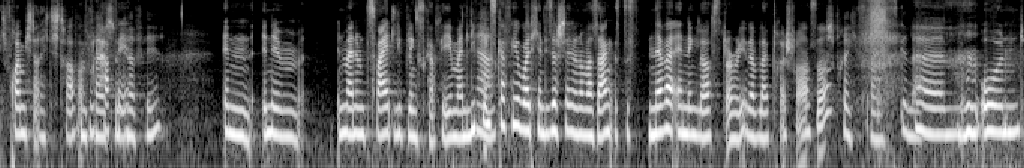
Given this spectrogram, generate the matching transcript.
Ich freue mich da richtig drauf auf einen Kaffee. Kaffee. In, in, dem, in meinem Zweitlieblingscafé. Mein Lieblingscafé, wollte ich an dieser Stelle nochmal sagen, ist das Never Ending Love Story in der Bleibtreustraße. Sprech es aus, genau. Ähm, und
